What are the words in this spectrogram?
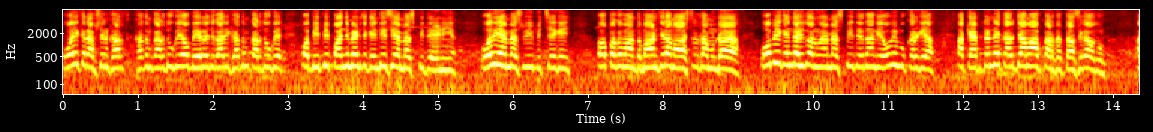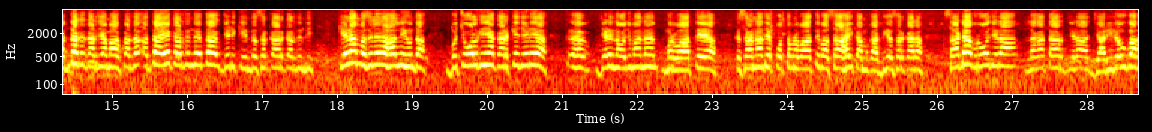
ਉਹੀ ਕਰਪਸ਼ਨ ਖਤਮ ਕਰ ਦੂਗੇ, ਉਹ ਬੇਰੁਜ਼ਗਾਰੀ ਖਤਮ ਕਰ ਦੂਗੇ, ਉਹ ਬੀਬੀ 5 ਮਿੰਟ 'ਚ ਕਹਿੰਦੀ ਸੀ ਐਮਐਸਪੀ ਦੇਣੀ ਆ, ਉਹਦੀ ਐਮਐਸਪੀ ਪਿੱਛੇ ਗਈ, ਉਹ ਭਗਵੰਤ ਮਾਨ ਜਿਹੜਾ ਮਾਸਟਰ ਦਾ ਮੁੰਡਾ ਆ, ਉਹ ਵੀ ਕਹਿੰਦਾ ਸੀ, ਤੁਹਾਨੂੰ ਐਮਐਸਪੀ ਦੇ ਦਾਂਗੇ ਉਹ ਵੀ ਮੁੱਕਰ ਗਿਆ। ਆ ਕੈਪਟਨ ਨੇ ਕਰਜ਼ਾ ਮਾਫ ਕਰ ਦਿੱਤਾ ਸੀਗਾ ਉਦੋਂ। ਅੱਧਾ ਕੁ ਕਰਜ਼ਾ ਮਾਫ ਕਰਦਾ ਅੱਧਾ ਇਹ ਕਰ ਦਿੰਦੇ, ਅੱਧਾ ਜਿਹੜੀ ਕੇਂਦਰ ਸਰਕਾਰ ਕਰ ਦਿੰਦੀ। ਕਿਹੜਾ ਮਸਲੇ ਦਾ ਹੱਲ ਨਹੀਂ ਹੁੰਦਾ? ਵਿਚੋਲਗੀਆਂ ਕਰਕੇ ਜਿਹੜੇ ਆ ਜਿਹੜੇ ਨੌਜਵਾਨ ਮਰਵਾਤੇ ਆ, ਕਿਸਾਨਾਂ ਦੇ ਪੁੱਤ ਮਰਵਾਤੇ, ਬਸ ਆਹੀ ਕੰਮ ਕਰਦੀਆਂ ਸਰਕਾਰਾਂ। ਸਾਡਾ ਵਿਰੋਧ ਜਿਹੜਾ, ਲਗਾਤਾਰ ਜਿਹੜਾ ਜਾਰੀ ਰਹੂਗਾ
